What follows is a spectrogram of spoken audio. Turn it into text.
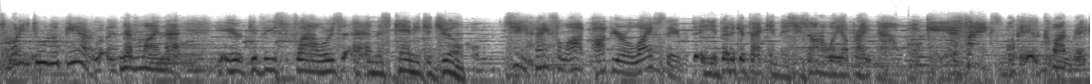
So what are you doing up here? Never mind that. Here, give these flowers and this candy to June. Gee, thanks a lot, Pop. You're a lifesaver. You better get back in there. She's on her way up right now. Okay, uh, thanks. Okay, come on, Rick.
